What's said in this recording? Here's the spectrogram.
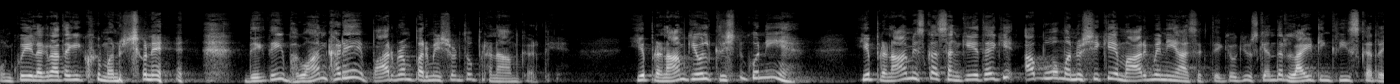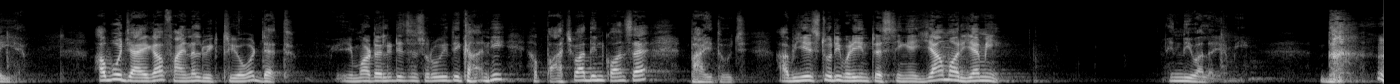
उनको ये लग रहा था कि कोई मनुष्यों ने देखते ही भगवान खड़े हैं, पार ब्रह्म परमेश्वर तो प्रणाम करते हैं। ये प्रणाम केवल कृष्ण को नहीं है, ये प्रणाम इसका संकेत है कि अब वो मनुष्य के मार्ग में नहीं आ सकते, क्योंकि उसके अंदर लाइट इंक्रीज कर रही है। अब वो जाएगा final victory over death immortality से शुरू हुई थी कहानी अब पांचवा दिन कौन सा है? भाई दूज अब ये स्टोरी बड़ी इंटरेस्टिंग है। यम और यमी। हिंदी वाला यमी। दो,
